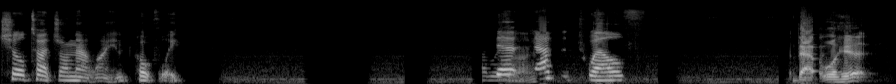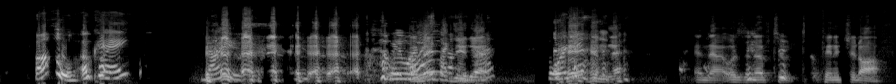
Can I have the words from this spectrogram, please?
Chill Touch on that lion. Hopefully. Probably That Alright. that's a twelve. that will hit. Oh, okay. Nice. We I weren't meant to do that. Four and, that and that was enough to, to finish it off.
